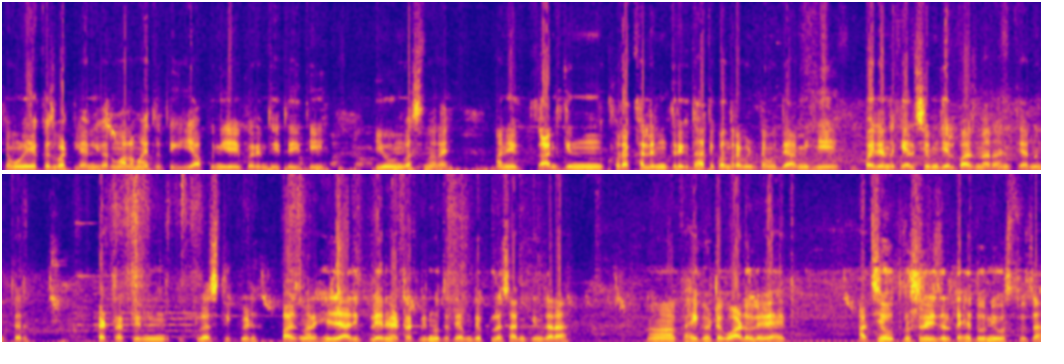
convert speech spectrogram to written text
त्यामुळे एकच बाटली आणली कारण मला माहीत होतं की आपण येईपर्यंत इथे ती येऊन बसणार आहे. आणि एक आणखीन खुराक खाल्ल्यानंतर एक दहा ते पंधरा मिनटामध्ये आम्ही ही पहिल्यांदा कॅल्शियम जेल पाजणार आणि त्यानंतर हेट्राक्लिन प्लस लिक्विड पाजणार हे जे आधी प्लेन हेट्राक्लिन होतं त्यामध्ये प्लस आणखीन जरा काही घटक वाढवलेले आहेत. अतिशय उत्कृष्ट रिझल्ट आहे ह्या दोन्ही वस्तूचा.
